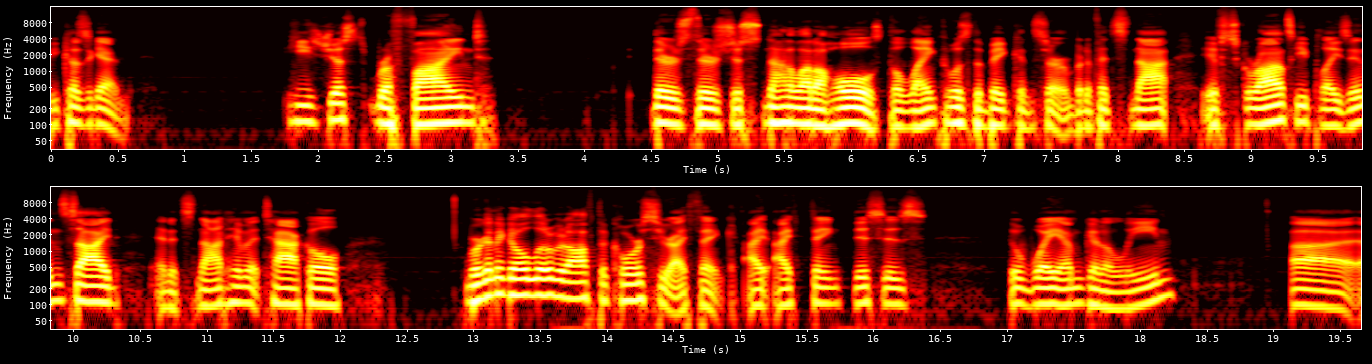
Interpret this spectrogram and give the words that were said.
because again, he's just refined. There's there's just not a lot of holes. The length was the big concern, but if it's not, if Skoronski plays inside and it's not him at tackle, we're going to go a little bit off the course here, I think. I, I think this is the way I'm going to lean uh,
